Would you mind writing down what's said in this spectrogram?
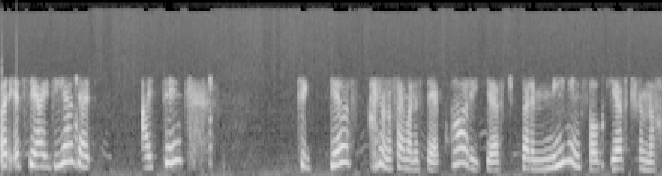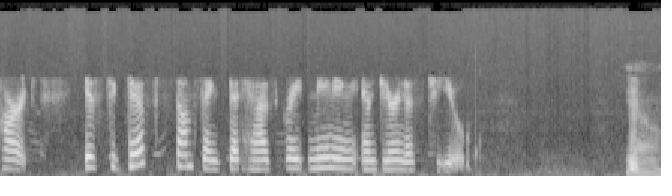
But it's the idea that I think to give, I don't know if I want to say a quality gift, but a meaningful gift from the heart is to give something that has great meaning and dearness to you. Yeah.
